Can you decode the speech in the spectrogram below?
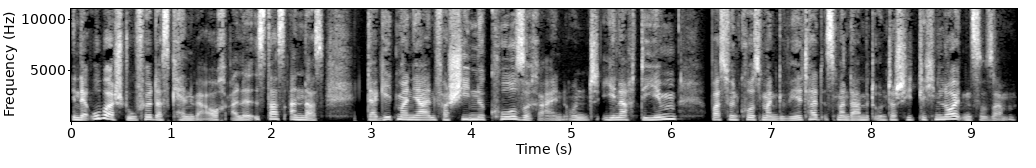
In der Oberstufe, das kennen wir auch alle, ist das anders. Da geht man ja in verschiedene Kurse rein und je nachdem, was für einen Kurs man gewählt hat, ist man da mit unterschiedlichen Leuten zusammen.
